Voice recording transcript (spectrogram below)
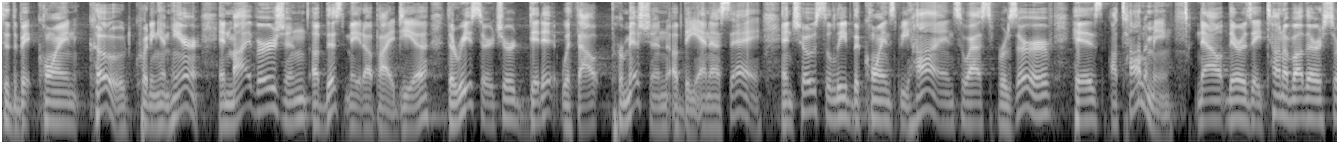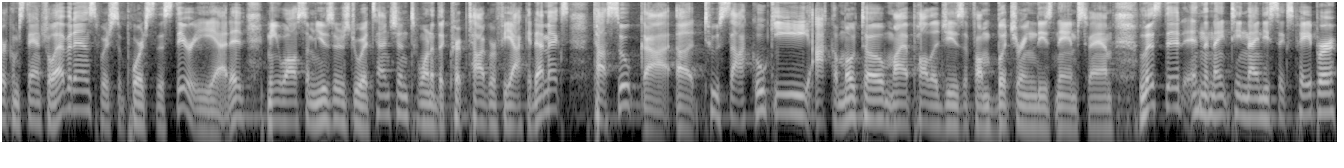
to the Bitcoin code, quoting him here. In my version of this made up idea, the researcher did it without permission of the NSA and chose to leave the coins behind so as to preserve his autonomy. Now, there is a ton of other circumstantial evidence which supports this theory, he added. Meanwhile, some users drew attention to one of the cryptography academics, Tasuka uh, Tusakuki Akamoto. My apologies if I'm butchering these names, fam. Listed in the 1996 paper,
